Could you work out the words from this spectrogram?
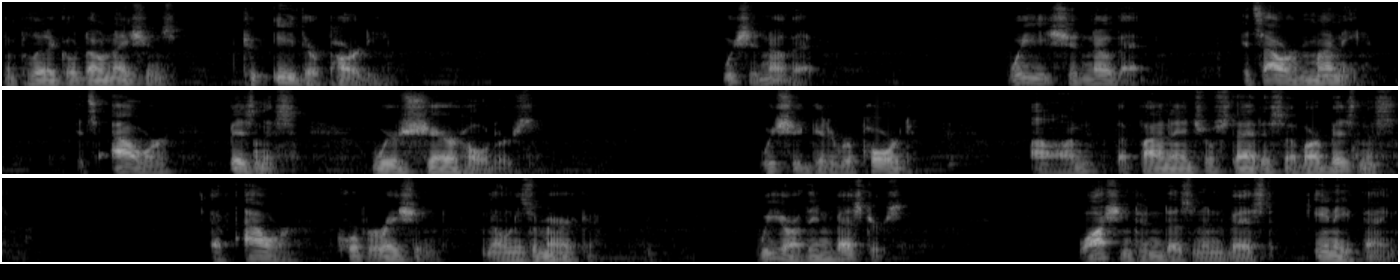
and political donations to either party. We should know that. We should know that. It's our money. It's our business. We're shareholders. We should get a report on the financial status of our business, of our corporation known as America. We are the investors. Washington doesn't invest anything.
